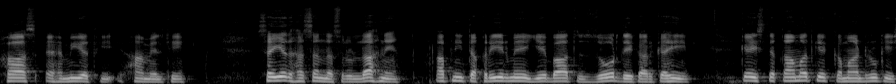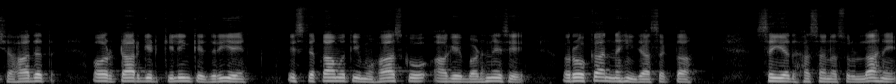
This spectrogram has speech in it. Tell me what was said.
خاص اہمیت کی حامل تھی۔ سید حسن نصر اللہ نے اپنی تقریر میں یہ بات زور دے کر کہی کہ استقامت کے کمانڈروں کی شہادت اور ٹارگٹ کلنگ کے ذریعے استقامتی محاذ کو آگے بڑھنے سے روکا نہیں جا سکتا۔ سید حسن نصر اللہ نے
